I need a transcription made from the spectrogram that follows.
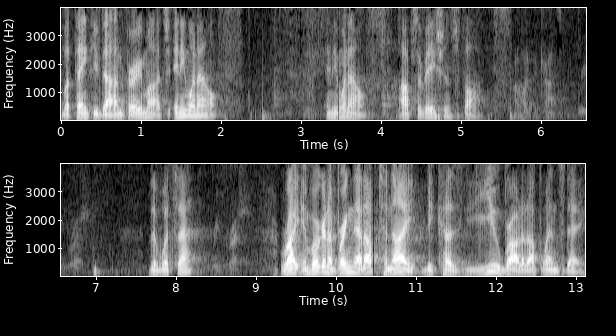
But thank you, Don, very much. Anyone else? Anyone else? Observations, thoughts? I like the concept of refreshing. The what's that? Refreshing. Right, and we're going to bring that up tonight because you brought it up Wednesday.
